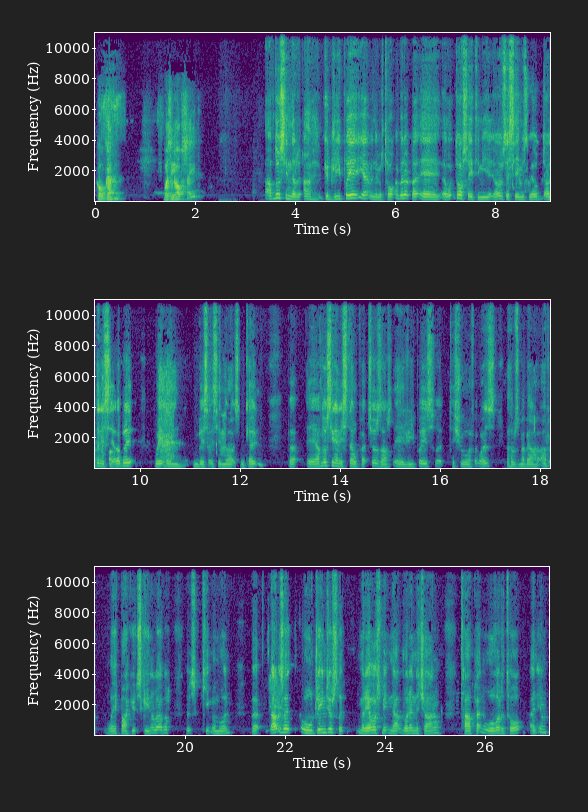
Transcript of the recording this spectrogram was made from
Goal given. Was he offside? I've not seen the a good replay yet when they were talking about it, but uh, it looked offside to me. I was the same as well. I didn't celebrate, waiting and basically saying no, it's not counting. But uh, I've not seen any still pictures or uh, replays to show if it was, if there was maybe a, a left back out screen or whatever that's keeping them on. But that was like old Rangers, like Morelos making that run in the channel, Tav hitting over the top into him.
